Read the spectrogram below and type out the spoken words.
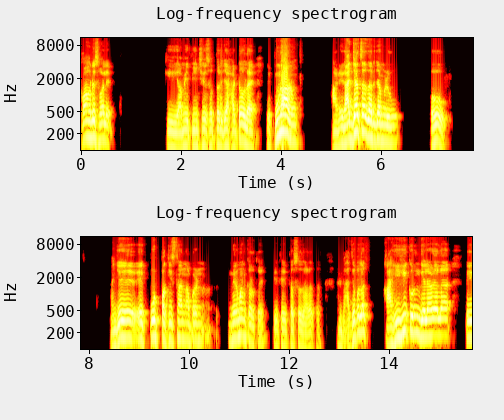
काँग्रेसवाले की आम्ही तीनशे सत्तर जे हटवलंय ते पुन्हा आणू आणि राज्याचा दर्जा मिळवू. हो. म्हणजे एक पोट पाकिस्तान आपण निर्माण करतोय तिथे तसं झालं तर. आणि भाजपला काहीही करून गेल्या वेळेला ते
